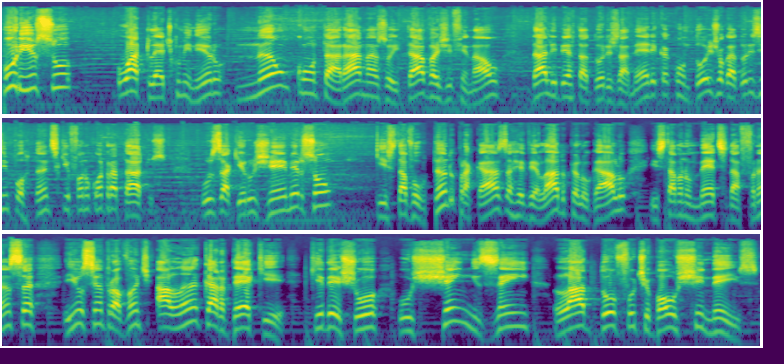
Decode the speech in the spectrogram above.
Por isso, o Atlético Mineiro não contará nas oitavas de final da Libertadores da América com dois jogadores importantes que foram contratados: o zagueiro Gemerson que está voltando para casa, revelado pelo Galo, estava no Metz da França, e o centroavante Allan Kardec, que deixou o Shenzhen lá do futebol chinês.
